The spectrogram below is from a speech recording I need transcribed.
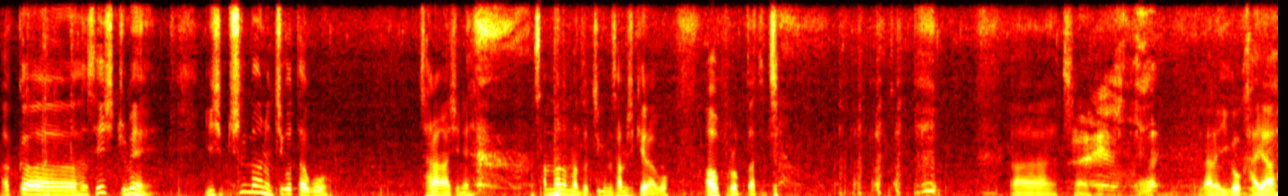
아까 한 3시쯤에 27만 원 찍었다고 자랑하시네. 3만 원만 더 찍으면 30개라고. 아우 부럽다 진짜. 아 참. 나는 이거 가야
